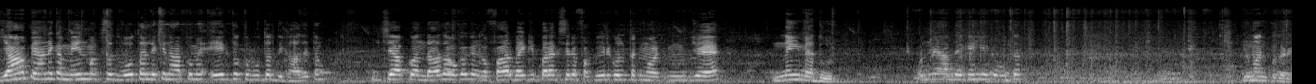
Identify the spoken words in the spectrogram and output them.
یہاں پہ آنے کا مین مقصد وہ تھا لیکن آپ کو میں ایک دو کبوتر دکھا دیتا ہوں۔ جس سے آپ کو اندازہ ہوگا کہ غفار بھائی کی پرکھ صرف فقیر گل تک جو ہے نہیں محدود۔ ان میں آپ دیکھیں یہ کبوتر۔ نمان پکڑے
